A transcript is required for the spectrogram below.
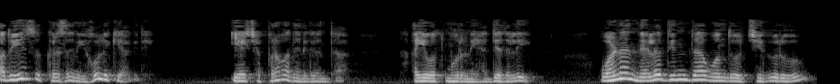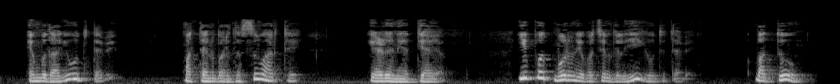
ಅದು ಯೇಸು ಕ್ರಿಸ್ತನಿಗೆ ಹೋಲಿಕೆಯಾಗಿದೆ. ಯೇಷ ಪ್ರವಾದನ ಗ್ರಂಥ ಐವತ್ಮೂರನೇ ಅಧ್ಯಾಯದಲ್ಲಿ ಒಣ ನೆಲದಿಂದ ಒಂದು ಚಿಗುರು ಎಂಬುದಾಗಿ ಓದುತ್ತೇವೆ. ಮತ್ತೆ ಬರೆದ ಸುವಾರ್ತೆ ಎರಡನೇ ಅಧ್ಯಾಯ ಇಪ್ಪತ್ಮೂರನೇ ವಚನದಲ್ಲಿ ಹೀಗೆ ಓದುತ್ತೇವೆ. ಮತ್ತು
